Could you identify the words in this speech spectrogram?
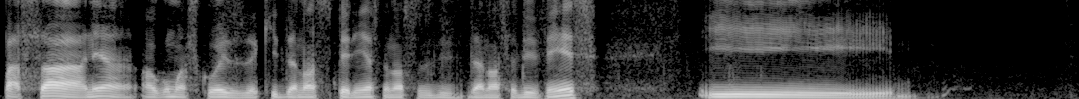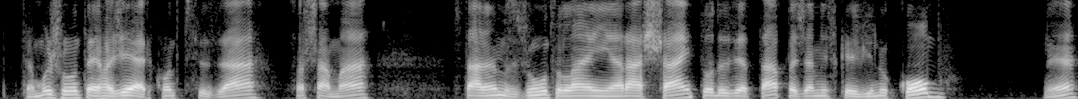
passar né, algumas coisas aqui da nossa experiência, da nossa, da nossa vivência. E tamo junto aí, Rogério. Quando precisar, só chamar. Estaremos juntos lá em Araxá, em todas as etapas. Já me inscrevi no combo, né?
